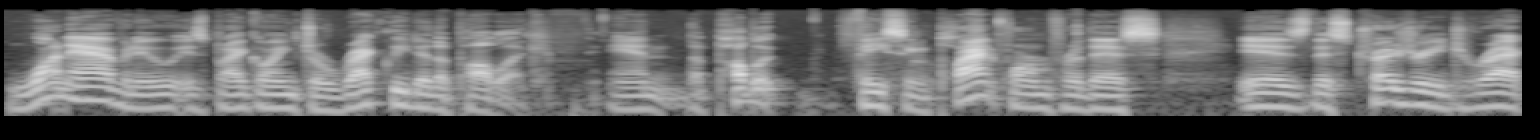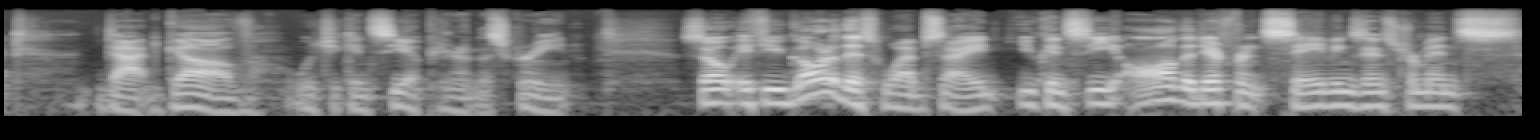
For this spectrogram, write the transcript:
One avenue is by going directly to the public, and the public facing platform for this is this treasurydirect.gov, which you can see up here on the screen. So if you go to this website, you can see all the different savings instruments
